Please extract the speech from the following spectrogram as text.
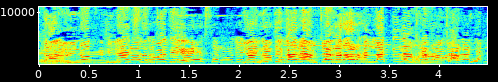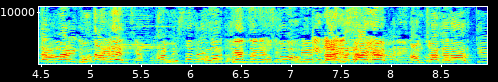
दा- विनोद विनायक सर्वदे यांनी तिघांनी आमच्या घरावर हल्ला केला. आमच्यावर चाकू तलवार घेऊन आले. आम्ही सगळे जण खेळत होतो. नाही साहेब आमच्या घरावरती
